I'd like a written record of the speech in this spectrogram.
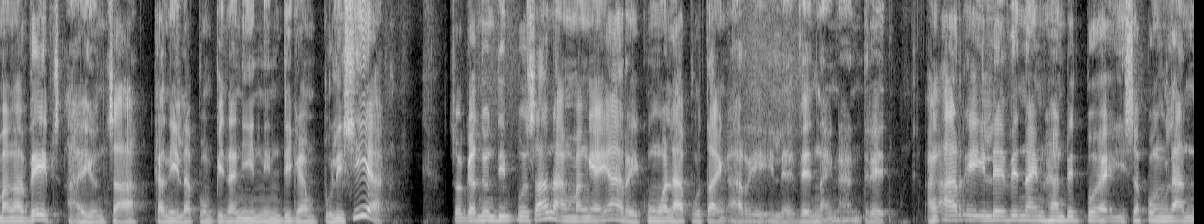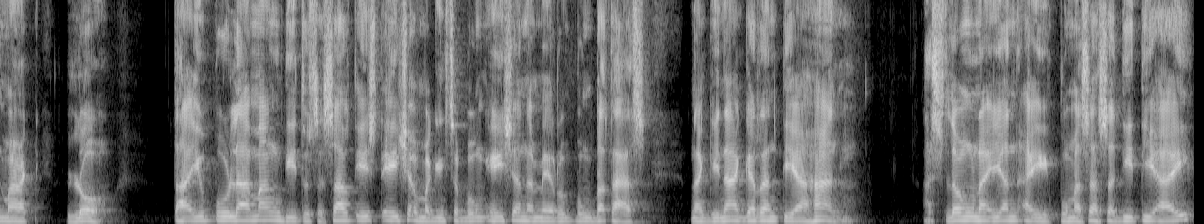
mga vapes ayon sa kanila pong pinaninindigang pulisiya. So ganun din po sana ang mangyayari kung wala po tayong RA 11900. Ang RA 11900 po ay isa pong landmark law. Tayo po lamang dito sa Southeast Asia o maging sa buong Asia na meron pong batas na ginagarantiyahan As long na yan ay pumasa sa DTI,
